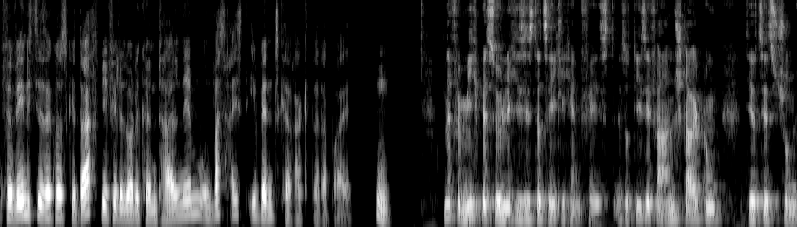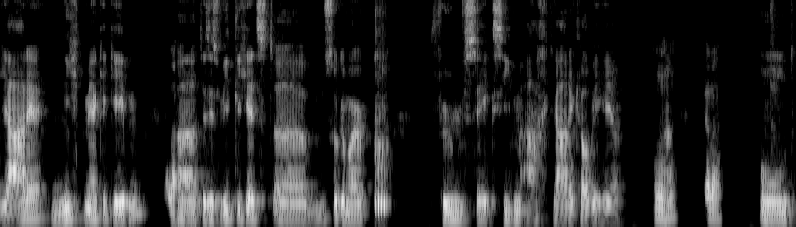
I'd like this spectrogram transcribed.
für wen ist dieser Kurs gedacht? Wie viele Leute können teilnehmen? Und was heißt Eventcharakter dabei? Hm. Na, für mich persönlich ist es tatsächlich ein Fest. Also diese Veranstaltung, die hat es jetzt schon Jahre nicht mehr gegeben. Genau. Äh, das ist wirklich jetzt, äh, sage mal, fünf, sechs, sieben, acht Jahre, glaube ich, her. Mhm, ja. Genau. Und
